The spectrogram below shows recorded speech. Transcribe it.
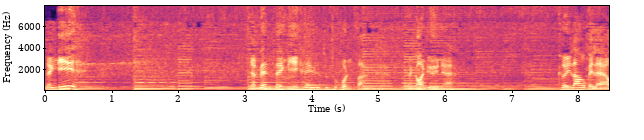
เพลงนี้อยากเล่นเพลงนี้ให้ทุกๆคนฟัง แต่ก่อนอื่นนะ เคยเล่าไปแล้ว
